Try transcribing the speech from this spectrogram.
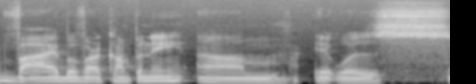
vibe of our company. Um, it was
